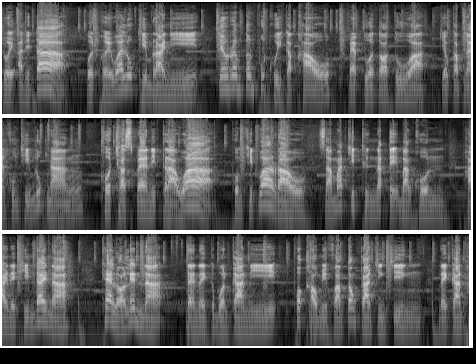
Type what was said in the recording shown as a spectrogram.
โดยอาร์ติต้าเปิดเผยว่าลูกทีมรายนี้ได้เริ่มต้นพูดคุยกับเขา แบบตัวต่อตัวเกี่ยวกับงานคุมทีมลูกหนัง โค้ชชาสเปนิดกล่าวว่า ผมคิดว่าเราสามารถคิดถึงนักเตะบางคน ภายในทีมได้นะ แค่ล้อเล่นนะ แต่ในกระบวนการนี้ พวกเขามีความต้องการจริงๆ ในการพ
